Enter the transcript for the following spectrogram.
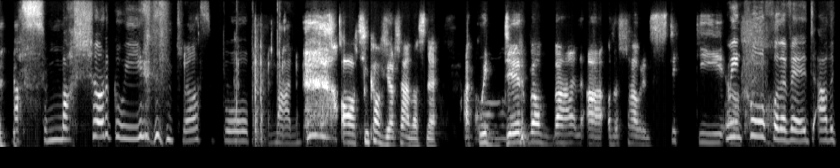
a smasio'r gwyn dros bob man. O, oh, ti'n cofio'r llanos ne? A gwydyr oh. bob man, a oedd y llawr yn sticky. Gwyn oh. coch oedd y fyd, a oedd y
